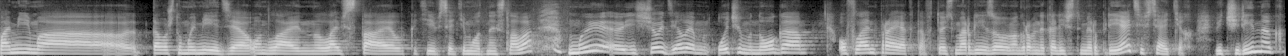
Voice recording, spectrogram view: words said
помимо того, что мы медиа, онлайн, lifestyle, какие всякие модные слова, мы еще делаем очень много офлайн проектов То есть мы организовываем огромное количество мероприятий всяких, вечеринок,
